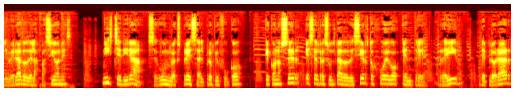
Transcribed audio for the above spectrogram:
liberado de las pasiones, Nietzsche dirá, según lo expresa el propio Foucault, que conocer es el resultado de cierto juego entre reír, deplorar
